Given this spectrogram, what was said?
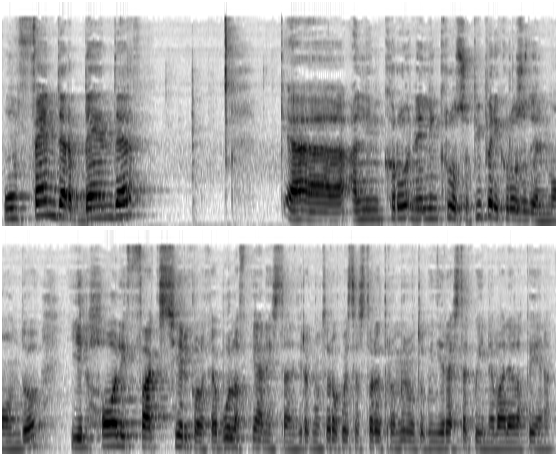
un fender bender Uh, nell'incrocio più pericoloso del mondo, il Holy Fuck Circle Kabul, Afghanistan. Ti racconterò questa storia tra un minuto, quindi resta qui, ne vale la pena.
